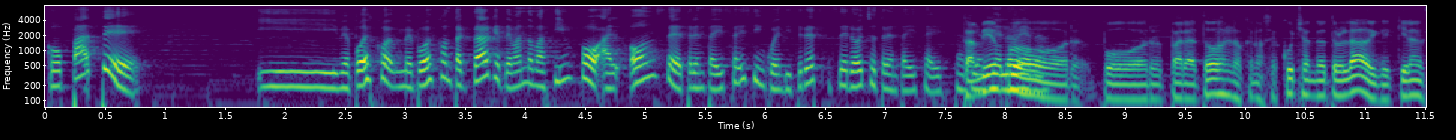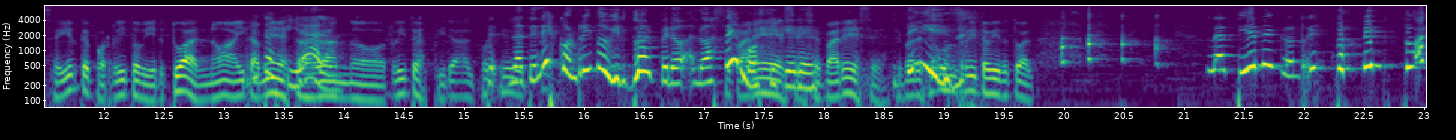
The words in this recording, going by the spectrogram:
copate y me podés, me podés contactar, que te mando más info al 11 36 53 08 36. Te También por, por para todos los que nos escuchan de otro lado y que quieran seguirte por rito virtual, ¿no? Ahí Rito también estás dando rito espiral. Porque La tenés con rito virtual, pero lo hacemos parece, si querés. Se parece, se Sí, parece sí. rito virtual. La tiene con rito virtual.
